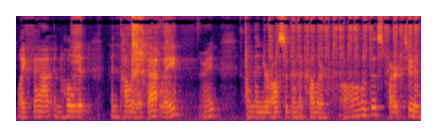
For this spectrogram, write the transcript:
like that and hold it and color it that way, all right? And then you're also going to color all of this part too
